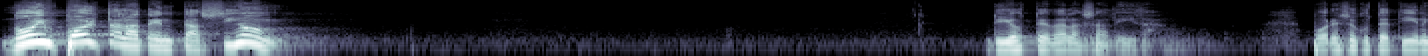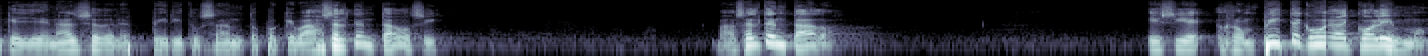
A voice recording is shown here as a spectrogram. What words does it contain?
No importa la tentación. Dios te da la salida. Por eso es que usted tiene que llenarse del Espíritu Santo, porque va a ser tentado, sí. Va a ser tentado. Y si rompiste con el alcoholismo,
